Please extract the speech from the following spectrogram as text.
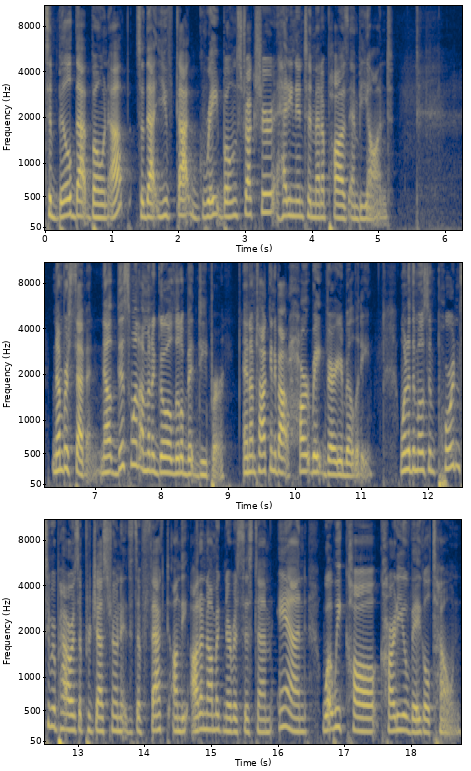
to build that bone up so that you've got great bone structure heading into menopause and beyond. Number seven. Now, this one I'm going to go a little bit deeper, and I'm talking about heart rate variability. One of the most important superpowers of progesterone is its effect on the autonomic nervous system and what we call cardiovagal tone.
